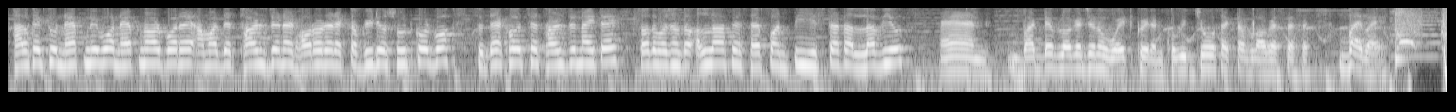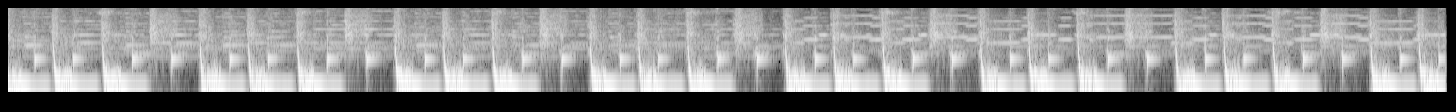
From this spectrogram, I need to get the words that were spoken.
হালকা একটু ন্যাপ নেব ন্যাপ নেওয়ার পরে আমাদের থার্সডে নাইট হররের একটা ভিডিও শ্যুট করব। সো দেখা হচ্ছে থার্সডে নাইটে তত পর্যন্ত আল্লাহ হাফেজ have fun P starter love you and birthday ব্লগের জন্য ওয়েট করেন। খুবই জোস একটা ব্লগ আসতেছে। Bye bye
